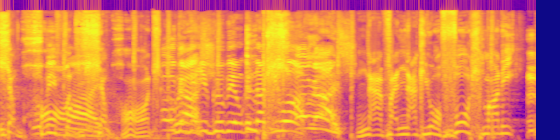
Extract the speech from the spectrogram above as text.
So we'll be fine. hard, so hard. oh I'm gosh. get you, Gooby. I'm gonna knock you off. Oh off. gosh. Now if I knock you off force, Marty, mm,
